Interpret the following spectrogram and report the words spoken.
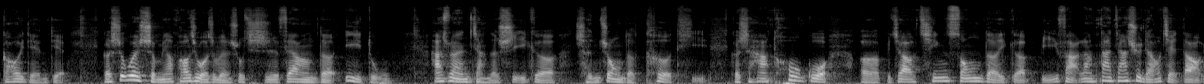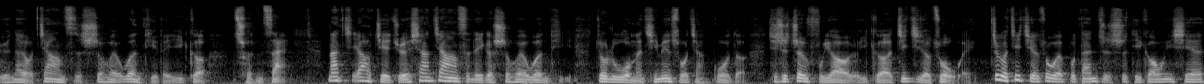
高一点点。可是为什么要抛弃我这本书？其实非常的易读。它虽然讲的是一个沉重的课题，可是它透过呃比较轻松的一个笔法，让大家去了解到原来有这样子社会问题的一个存在。那要解决像这样子的一个社会问题，就如我们前面所讲过的，其实政府要有一个积极的作为。这个积极的作为不单只是提供一些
